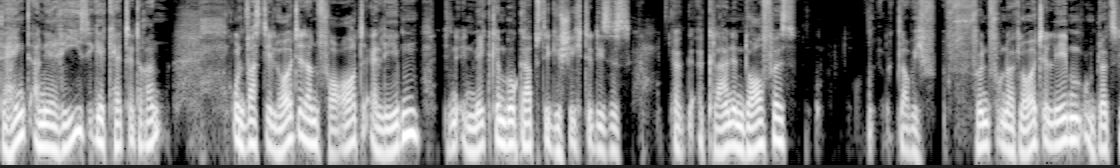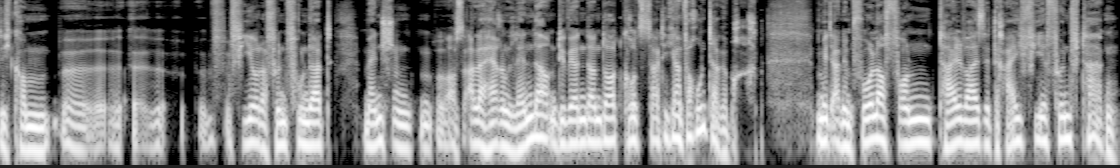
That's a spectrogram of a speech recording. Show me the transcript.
da hängt eine riesige Kette dran. Und was die Leute dann vor Ort erleben, in, in Mecklenburg gab es die Geschichte dieses äh, äh kleinen Dorfes, glaube ich, 500 Leute leben und plötzlich kommen äh, äh, vier oder 500 Menschen aus aller Herren Länder und die werden dann dort kurzzeitig einfach untergebracht. Mit einem Vorlauf von teilweise drei, vier, fünf Tagen.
